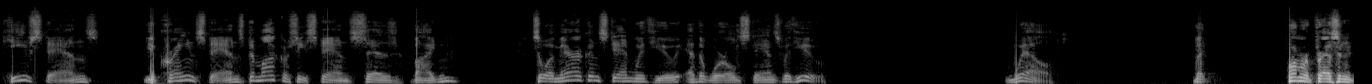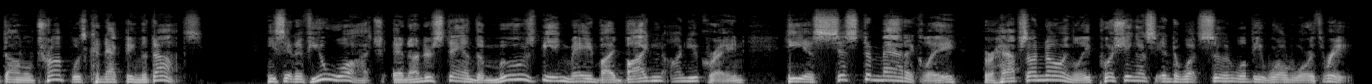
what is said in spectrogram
Kiev stands, Ukraine stands, democracy stands, says Biden. So Americans stand with you and the world stands with you. Well, but former President Donald Trump was connecting the dots. He said, if you watch and understand the moves being made by Biden on Ukraine, he is systematically, perhaps unknowingly, pushing us into what soon will be World War III.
